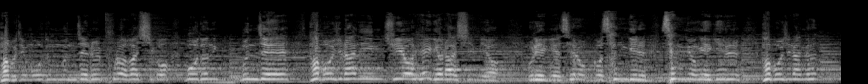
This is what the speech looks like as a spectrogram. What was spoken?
아버지 모든 문제를 풀어가시고 모든 문제에 아버지 하나님 주여 해결하시며 우리에게 새롭고 산길 생명의 길 아버지 하나님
